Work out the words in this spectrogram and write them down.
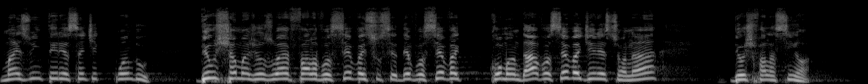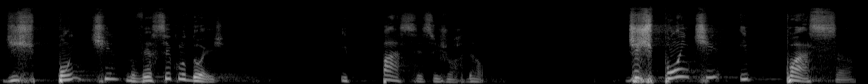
Mas o interessante é que quando Deus chama Josué e fala, você vai suceder, você vai comandar, você vai direcionar, Deus fala assim, ó, desponte, no versículo 2, e passa esse Jordão. Desponte e passa.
